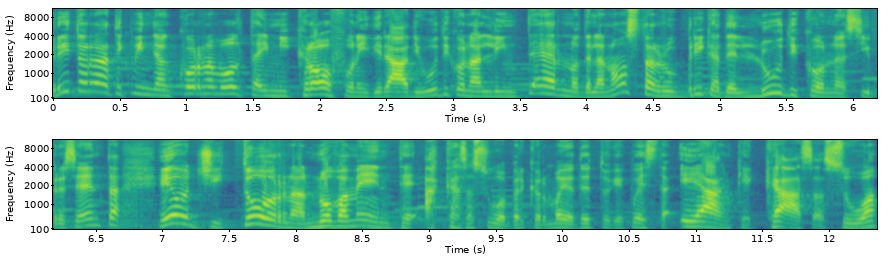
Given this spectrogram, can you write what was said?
Ritornati quindi ancora una volta ai microfoni di Radio Udicon all'interno della nostra rubrica dell'Udicon si presenta e oggi torna nuovamente a casa sua perché ormai ho detto che questa è anche casa sua,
